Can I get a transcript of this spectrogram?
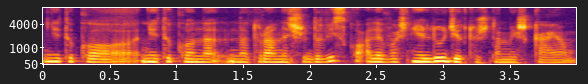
Nie tylko, nie tylko na, naturalne środowisko, ale właśnie ludzie, którzy tam mieszkają.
